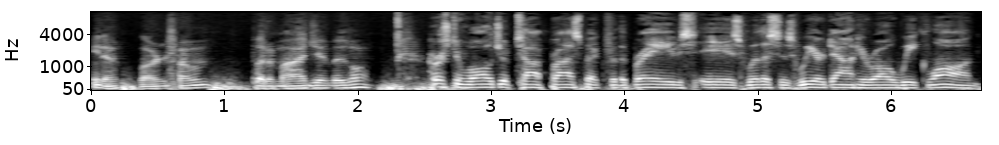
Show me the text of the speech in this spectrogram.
you know, learn from them, put them behind you, and move on. Hurston Waldrep, top prospect for the Braves, is with us as we are down here all week long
